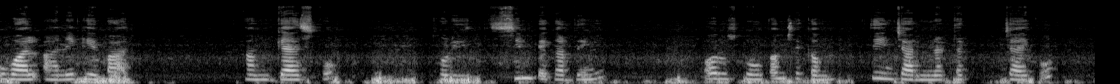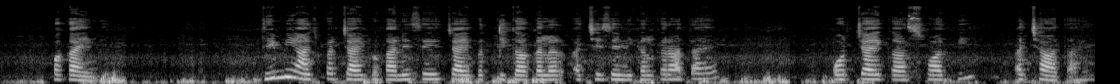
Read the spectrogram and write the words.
उबाल आने के बाद हम गैस को थोड़ी सिम पे कर देंगे और उसको कम से कम तीन चार मिनट तक चाय को पकाएँगे। धीमी आँच पर चाय पकाने से चाय पत्ती का कलर अच्छे से निकल कर आता है और चाय का स्वाद भी अच्छा आता है।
